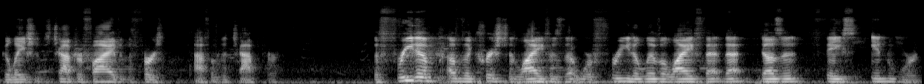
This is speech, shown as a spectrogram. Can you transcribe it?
Galatians chapter 5 in the first half of the chapter, the freedom of the Christian life is that we're free to live a life that, that doesn't face inward.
